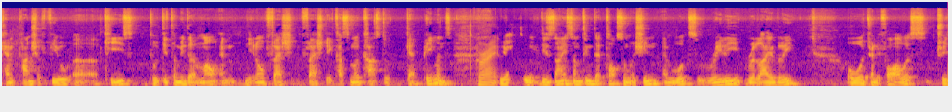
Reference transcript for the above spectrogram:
can punch a few uh, keys to determine the amount and you know flash flash the customer cards to get payments. Right. You have to design something that talks to machine and works really reliably over 24 hours, three-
